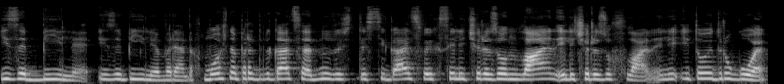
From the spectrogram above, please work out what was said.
изобилие, изобилие вариантов. Можно продвигаться, ну, то есть достигать своих целей через онлайн или через офлайн, или и то, и другое.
